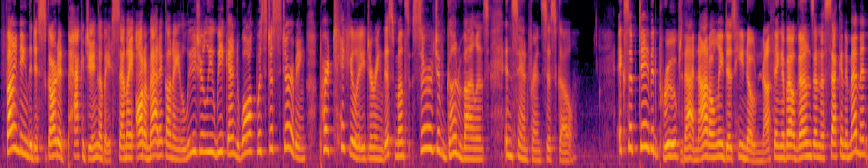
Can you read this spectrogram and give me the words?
Finding the discarded packaging of a semi automatic on a leisurely weekend walk was disturbing, particularly during this month's surge of gun violence in San Francisco. Except David proved that not only does he know nothing about guns and the Second Amendment,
